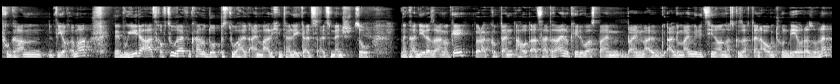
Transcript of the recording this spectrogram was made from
Programm, wie auch immer, äh, wo jeder Arzt drauf zugreifen kann und dort bist du halt einmalig hinterlegt als, als Mensch. So. Und dann kann jeder sagen, okay, oder guckt dein Hautarzt halt rein, okay, du warst beim, beim All- Allgemeinmediziner und hast gesagt, deine Augen tun weh oder so, ne?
